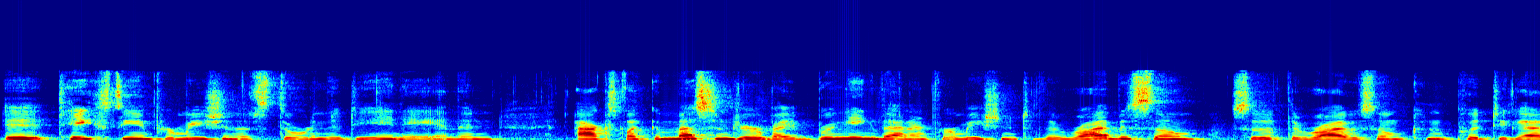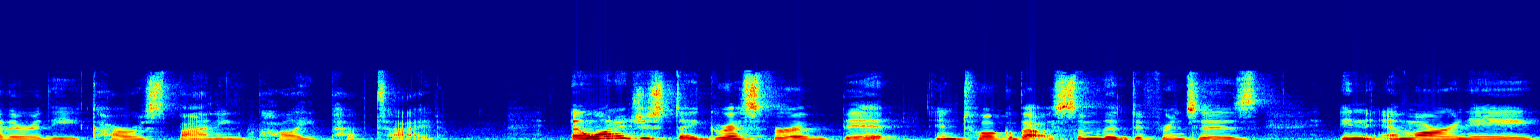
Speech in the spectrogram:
It takes the information that's stored in the DNA and then acts like a messenger by bringing that information to the ribosome so that the ribosome can put together the corresponding polypeptide. I want to just digress for a bit and talk about some of the differences in mRNA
